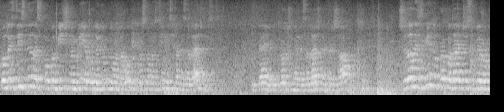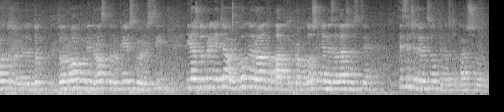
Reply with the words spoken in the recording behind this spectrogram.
коли здійснилась споконвічна мрія волелюбного народу про самостійність та незалежність, ідея відродження незалежної держави, жила незмінно прокладаючи собі роботу, е, дорогу від розпаду Київської Русі і аж до прийняття Верховною Радою акту проголошення незалежності 1991 року.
